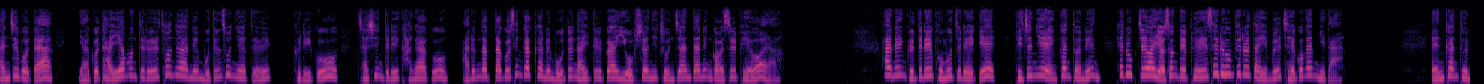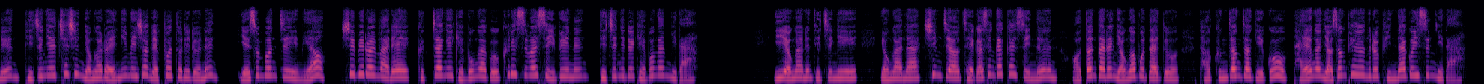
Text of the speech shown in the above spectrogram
반지보다 야구 다이아몬드를 선호하는 모든 소녀들, 그리고 자신들이 강하고 아름답다고 생각하는 모든 아이들과 이 옵션이 존재한다는 것을 배워요. 하는 그들의 부모들에게 디즈니의 엔칸토는 해독제와 여성 대표의 새로운 패러다임을 제공합니다. 엔칸토는 디즈니의 최신 영화로 애니메이션 레퍼토리로는 60번째이며 11월 말에 극장에 개봉하고 크리스마스 이브에는 디즈니를 개봉합니다. 이 영화는 디즈니 영화나 심지어 제가 생각할 수 있는 어떤 다른 영화보다도 더 긍정적이고 다양한 여성 표현으로 빛나고 있습니다.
